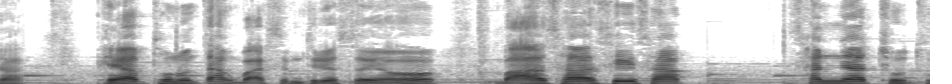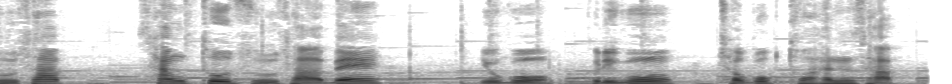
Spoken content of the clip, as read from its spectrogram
자, 배합토는 딱 말씀드렸어요. 마사 세삽, 산야초 두삽, 상토 두삽에 요거 그리고 저곡토 한 삽.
